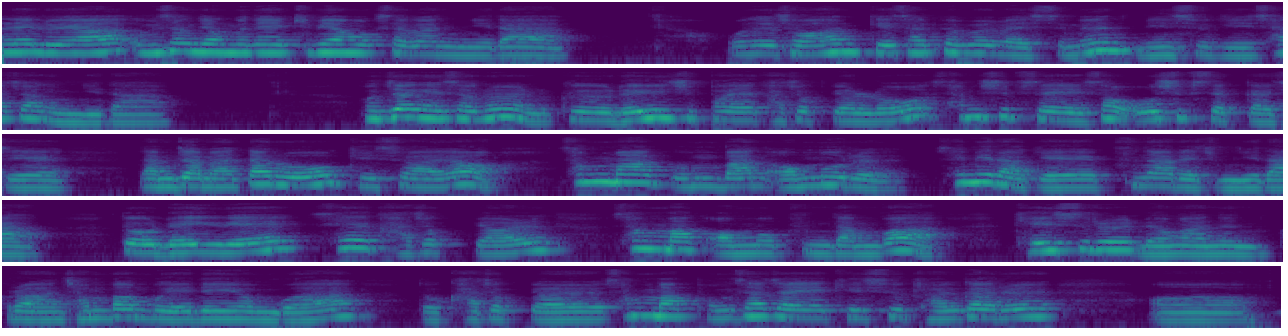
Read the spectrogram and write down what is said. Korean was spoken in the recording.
할렐루야, 음성영문의 김양옥 사관입니다. 오늘 저와 함께 살펴볼 말씀은 민수기 4장입니다. 본장에서는 그 레위 지파의 가족별로 30세에서 50세까지의 남자만 따로 계수하여 성막 운반 업무를 세밀하게 분할해 줍니다. 또 레위의 세 가족별 성막 업무 분담과 계수를 명하는 그러한 전반부의 내용과 또 가족별 성막 봉사자의 계수 결과를 어,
